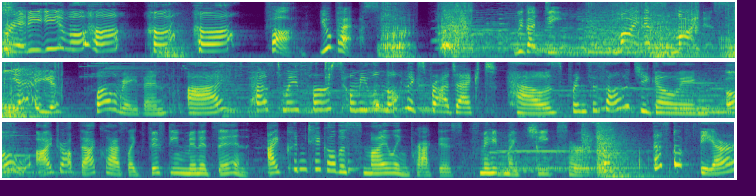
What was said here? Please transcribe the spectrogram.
Pretty evil, huh? Huh? Huh? Fine, you pass. With a D. Raven, I passed my first Home Evilnomics project. How's Princessology going? Oh, I dropped that class like 15 minutes in. I couldn't take all the smiling practice. Made my cheeks hurt. But That's not fair.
